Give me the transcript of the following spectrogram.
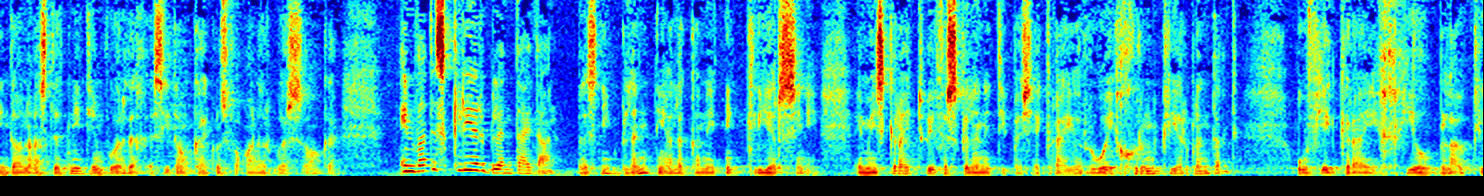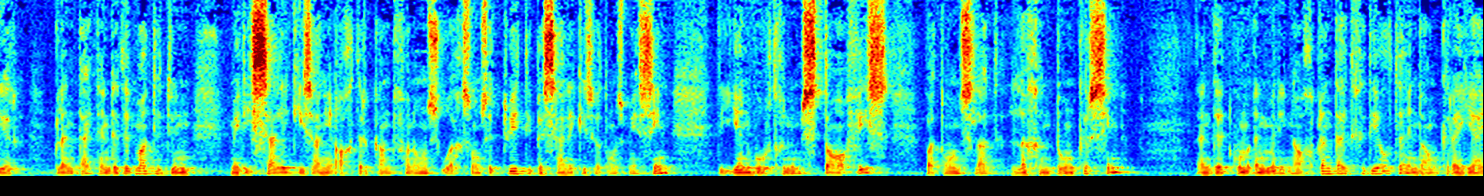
en dan as dit nie teenwoordig is nie, dan kyk ons vir ander oorsake. En wat is kleurblindheid dan? Hulle is nie blind nie, hulle kan net nie kleur sien nie. En mens kry twee verskillende tipes. Jy kry rooi-groen kleurblindheid of jy kry geel-blou kleur blindheid en dit het maar te doen met die selletjies aan die agterkant van ons oog. So ons het twee tipe selletjies wat ons mee sien. Die een word genoem stafies wat ons laat lig en donker sien. En dit kom in met die nagblindheid gedeelte en dan kry jy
